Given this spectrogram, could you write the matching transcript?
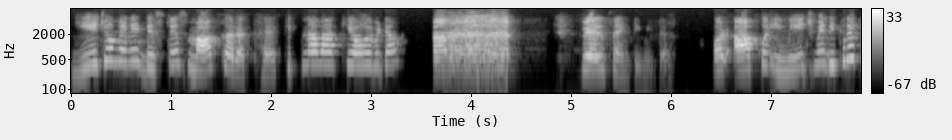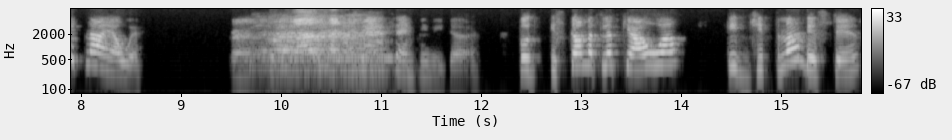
ये जो मैंने डिस्टेंस मार्क कर रखा है, कितना मार्क किया हुआ बेटा? ट्वेल्व सेंटीमीटर और आपको इमेज में दिख रहा है कितना आया हुआ है? ट्वेल्व सेंटीमीटर तो इसका मतलब क्या हुआ कि जितना डिस्टेंस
